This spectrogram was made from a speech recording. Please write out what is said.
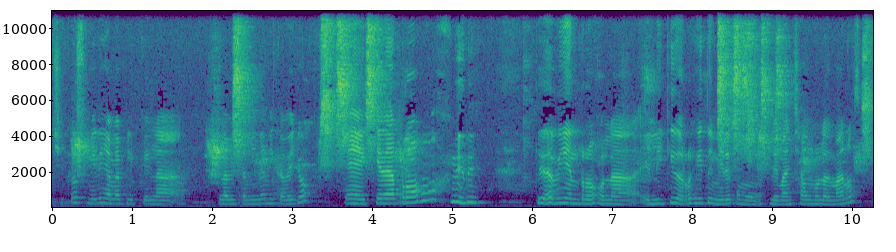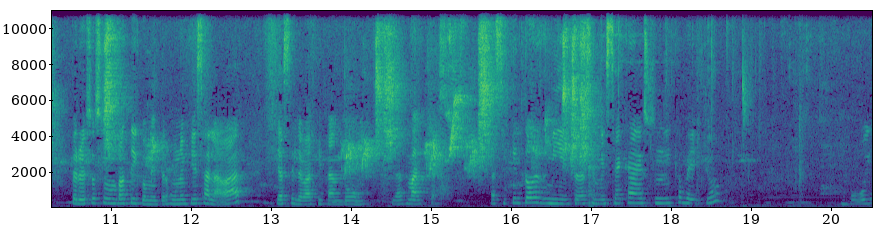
Chicos, miren, ya me apliqué la, la vitamina en mi cabello. Eh, queda rojo, miren, queda bien rojo la, el líquido rojito y mire cómo le mancha uno las manos. Pero eso es un ratico, mientras uno empieza a lavar, ya se le va quitando las manchas. Así que entonces, mientras se me seca esto en mi cabello, voy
